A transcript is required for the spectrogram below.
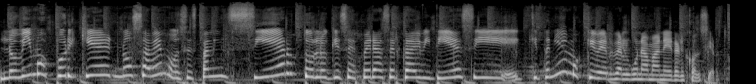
lo vimos porque no sabemos, es tan incierto lo que se espera acerca de BTS y que teníamos que ver de alguna manera el concierto.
